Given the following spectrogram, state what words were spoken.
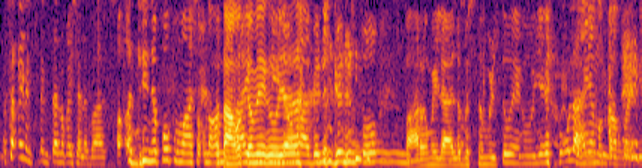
Kayo nag- nagtanong kayo sa labas? Oo, di na po. Pumasok na kami. Natakot kahit kami, kuya. na ganun-ganun po. Parang may lalabas na multo eh, kuya. Wala. Kaya magpa-party.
